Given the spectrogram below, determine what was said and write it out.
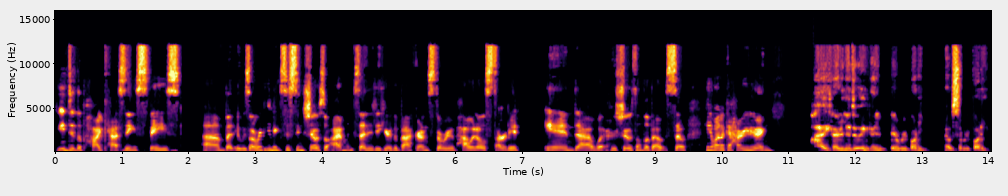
into the podcasting space um, but it was already an existing show. So I'm excited to hear the background story of how it all started and uh, what her show's all about. So, hey, Monica, how are you doing? Hi, how are you doing? Hey, everybody. How's everybody?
